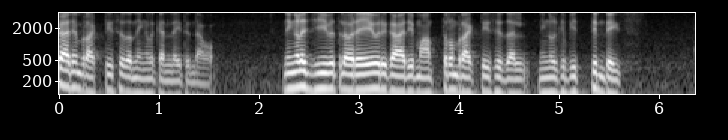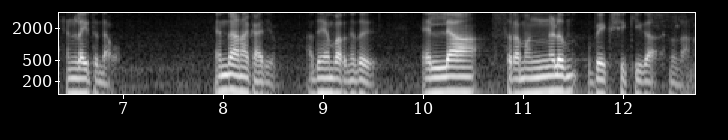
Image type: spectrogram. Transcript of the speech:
കാര്യം പ്രാക്ടീസ് ചെയ്താൽ നിങ്ങൾക്ക് എൻലൈറ്റന്റ് ആവും. നിങ്ങളുടെ ജീവിതത്തിൽ ഒരേ ഒരു കാര്യം മാത്രം പ്രാക്ടീസ് ചെയ്താൽ നിങ്ങൾക്ക് വിത്തിൻ ഡേയ്സ് എൺലൈറ്റ് ആവും. എന്താണ് ആ കാര്യം? അദ്ദേഹം പറഞ്ഞത് എല്ലാ ശ്രമങ്ങളും ഉപേക്ഷിക്കുക എന്നുള്ളതാണ്.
